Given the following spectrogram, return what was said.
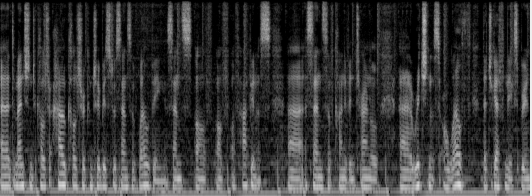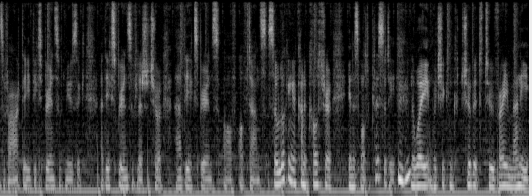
uh, dimension to culture, how culture contributes to a sense of well-being, a sense of of, of happiness, uh, a sense of kind of internal uh, richness or wealth that you get from the experience of art, the, the experience of music, uh, the experience of literature, uh, the experience of, of dance. So looking at kind of culture in its multiplicity, mm-hmm. in the way in which it can contribute to very many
